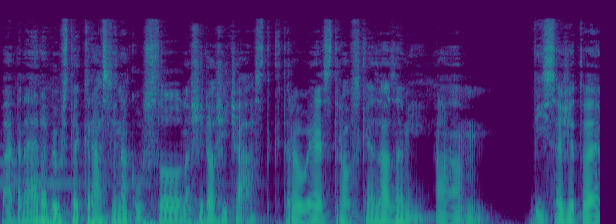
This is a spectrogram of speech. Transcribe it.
Pane trenére, vy už jste krásně nakousl naši další část, kterou je strahovské zázemí. Um, ví se, že to je,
